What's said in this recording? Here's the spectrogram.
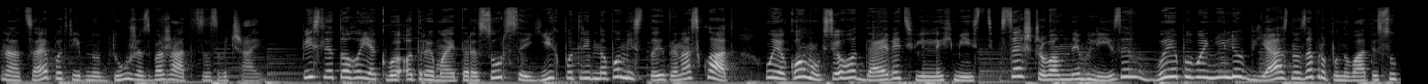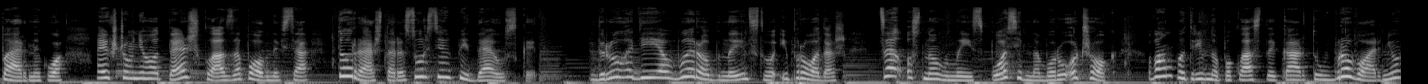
На це потрібно дуже зважати зазвичай. Після того, як ви отримаєте ресурси, їх потрібно помістити на склад, у якому всього 9 вільних місць. Все, що вам не влізе, ви повинні люб'язно запропонувати супернику. А якщо в нього теж склад заповнився, то решта ресурсів піде у скид. Друга дія виробництво і продаж. Це основний спосіб набору очок. Вам потрібно покласти карту в броварню,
